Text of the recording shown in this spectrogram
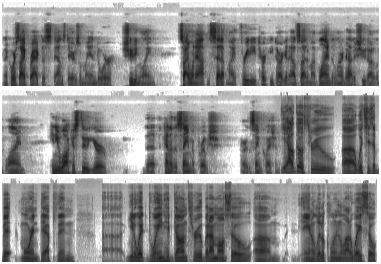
and of course, I practice downstairs in my indoor shooting lane. So I went out and set up my 3D turkey target outside of my blind and learned how to shoot out of the blind. Can you walk us through your the kind of the same approach or the same question? Yeah, I'll go through, uh, which is a bit more in depth than uh, you know what Dwayne had gone through, but I'm also um, analytical in a lot of ways. So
